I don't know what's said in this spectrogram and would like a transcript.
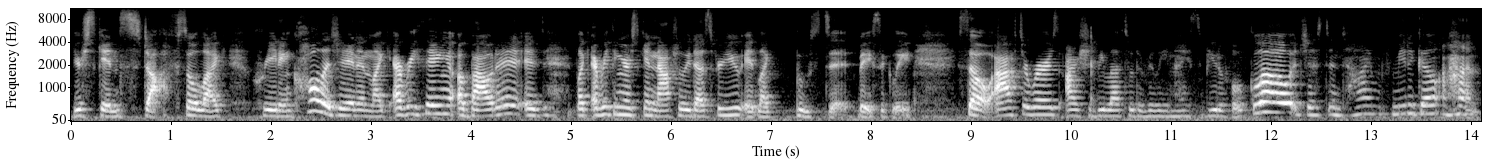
your skin stuff. So like creating collagen and like everything about it, it like everything your skin naturally does for you, it like boosts it basically. So afterwards, I should be left with a really nice, beautiful glow just in time for me to go on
